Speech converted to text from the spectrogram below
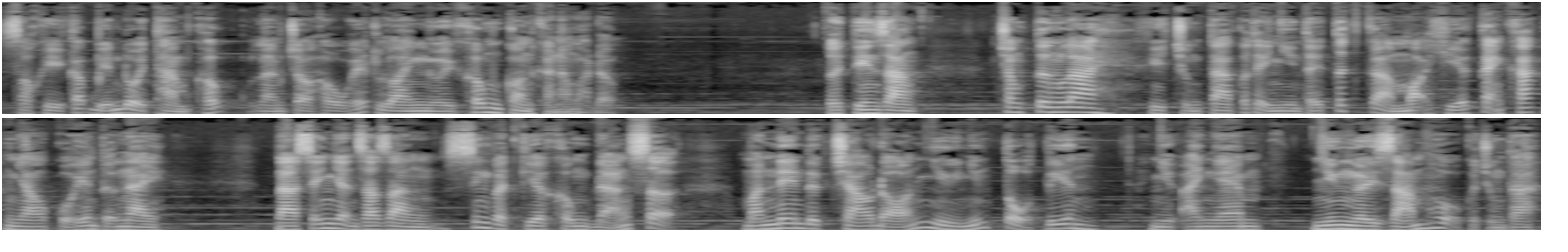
sau khi các biến đổi thảm khốc làm cho hầu hết loài người không còn khả năng hoạt động. Tôi tin rằng trong tương lai khi chúng ta có thể nhìn thấy tất cả mọi khía cạnh khác nhau của hiện tượng này, ta sẽ nhận ra rằng sinh vật kia không đáng sợ mà nên được chào đón như những tổ tiên, như anh em, như người giám hộ của chúng ta.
